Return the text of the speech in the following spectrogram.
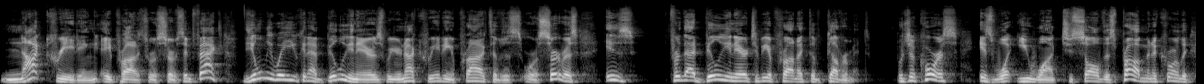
not creating a product or a service. In fact, the only way you can have billionaires where you're not creating a product of this or a service is for that billionaire to be a product of government which of course is what you want to solve this problem. And accordingly,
